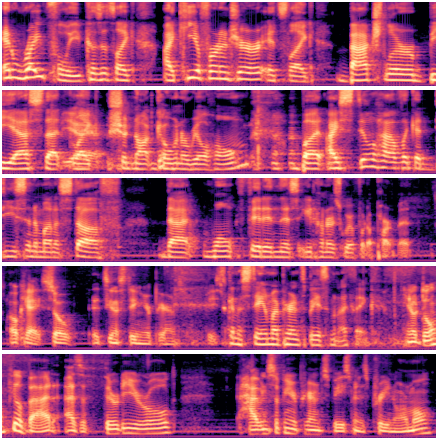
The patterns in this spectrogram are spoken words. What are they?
and rightfully because it's like IKEA furniture, it's like bachelor BS that Yeah, like yeah. should not go in a real home. but I still have like a decent amount of stuff that won't fit in this 800 square foot apartment. Okay, so it's gonna stay in your parents' basement. It's gonna stay in my parents' basement, I think. you know, don't feel bad. As a 30 year old, having stuff in your parents' basement is pretty normal.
